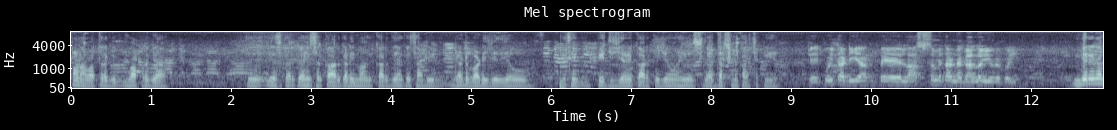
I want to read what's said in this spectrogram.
ਭਾਣਾ ਵਾਪਰ ਵਾਪਰ ਗਿਆ। ਤੇ ਇਸ ਕਰਕੇ ਅਸੀਂ ਸਰਕਾਰ ਕਰੀ ਮੰਗ ਕਰਦੇ ਹਾਂ ਕਿ ਸਾਡੀ ਡੈੱਡ ਬਾਡੀ ਜਿਹੜੀ ਆ ਉਹ ਇੱਥੇ ਭੇਜੀ ਜਾਵੇ ਘਰ ਕਿ ਜਿਉਂ ਅਸੀਂ ਉਸ ਦਾ ਦਰਸ਼ਨ ਕਰ ਸਕੀਏ। ਤੇ ਕੋਈ ਤੁਹਾਡੀ ਲਾਸਟ ਸਮੇਂ ਤੁਹਾਡੇ ਨਾਲ ਗੱਲ ਹੋਈ ਹੋਵੇ ਕੋਈ? ਮੇਰੇ ਨਾਲ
